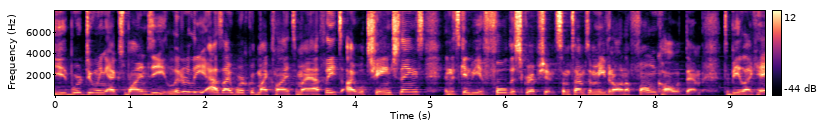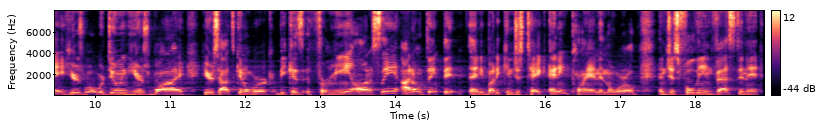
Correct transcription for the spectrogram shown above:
we're doing X, Y, and Z. Literally, as I work with my clients and my athletes, I will change things, and it's going to be a full description. Sometimes I'm even on a phone call with them to be like, hey, here's what we're doing, here's why, here's how it's going to work. Because for me, honestly, I don't think that anybody can just take any plan in the world and just fully invest in it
